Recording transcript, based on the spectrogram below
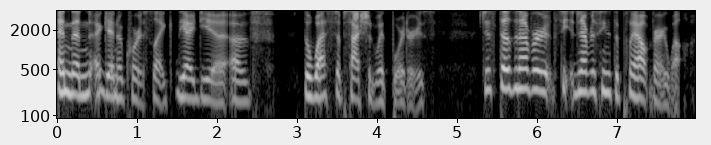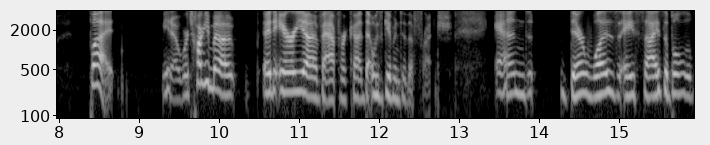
And then again, of course, like the idea of the West's obsession with borders just doesn't ever it never seems to play out very well. But you know, we're talking about an area of Africa that was given to the French, and there was a sizable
